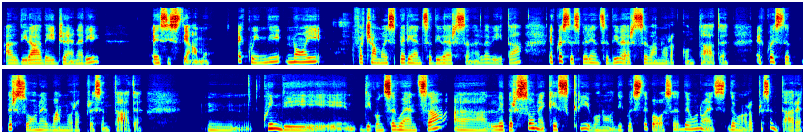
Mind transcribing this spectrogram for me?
al di là dei generi, esistiamo. E quindi noi facciamo esperienze diverse nella vita e queste esperienze diverse vanno raccontate e queste persone vanno rappresentate. Mm, quindi di conseguenza uh, le persone che scrivono di queste cose devono, ess- devono rappresentare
